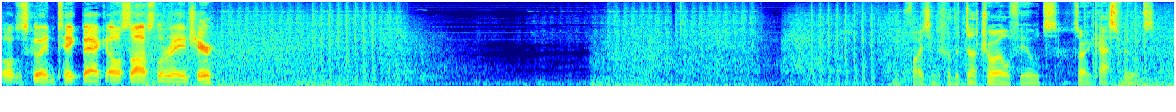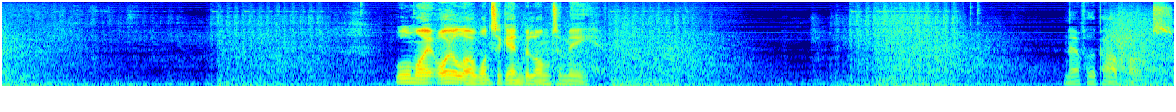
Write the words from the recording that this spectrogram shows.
I'll just go ahead and take back Alsace-Lorraine here. Fighting for the Dutch oil fields. Sorry, gas fields. All my oil are once again belong to me. Now for the power plants.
